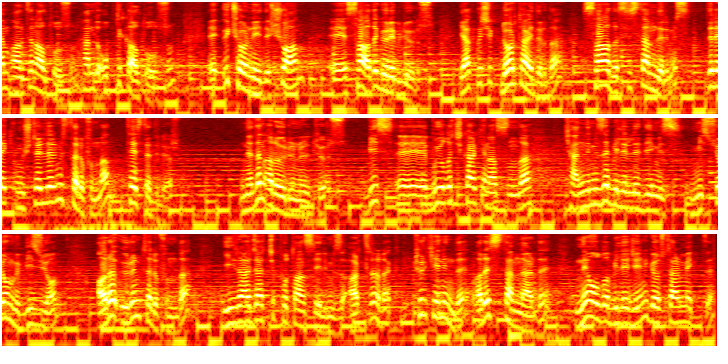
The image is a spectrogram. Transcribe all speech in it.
hem anten altı olsun, hem de optik altı olsun. 3 örneği de şu an e, sahada görebiliyoruz. Yaklaşık 4 aydır da sahada sistemlerimiz direkt müşterilerimiz tarafından test ediliyor. Neden ara ürün üretiyoruz? Biz e, bu yola çıkarken aslında kendimize belirlediğimiz misyon ve vizyon ara ürün tarafında ihracatçı potansiyelimizi artırarak Türkiye'nin de ara sistemlerde ne olabileceğini göstermekti.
